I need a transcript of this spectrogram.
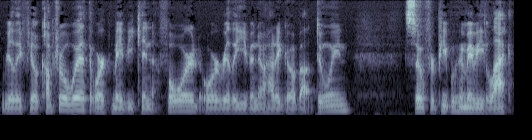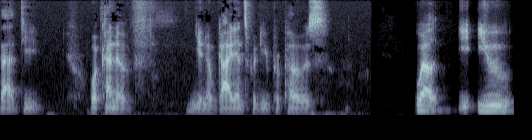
really feel comfortable with or maybe can afford or really even know how to go about doing so for people who maybe lack that, do you, what kind of you know guidance would you propose? Well, you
